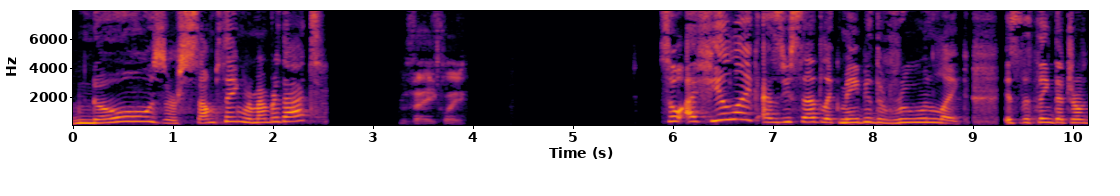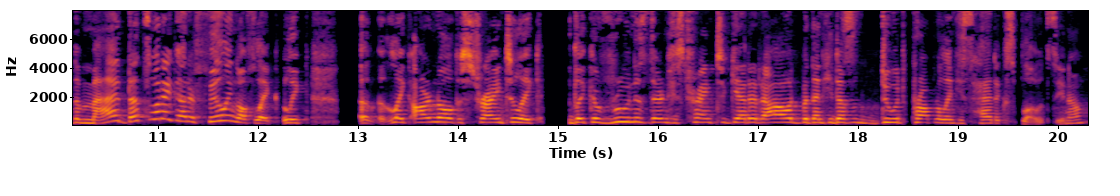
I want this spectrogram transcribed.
nose or something. Remember that? Vaguely. So I feel like, as you said, like maybe the rune, like, is the thing that drove them mad. That's what I got a feeling of, like, like, uh, like Arnold is trying to like, like a rune is there and he's trying to get it out, but then he doesn't do it properly and his head explodes. You know,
